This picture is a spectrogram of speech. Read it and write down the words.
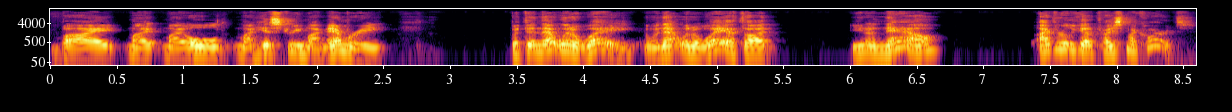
by my, my old, my history, my memory. But then that went away. And when that went away, I thought, you know, now I've really got to price my cards.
